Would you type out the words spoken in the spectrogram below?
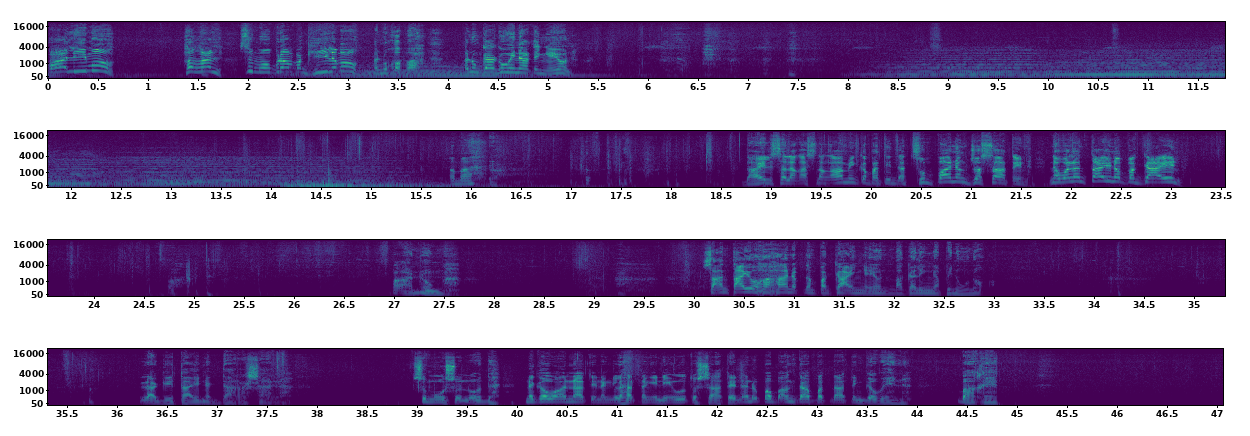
Nabali mo! Hangal! Sumobra ang paghila mo! Ano ka ba? Anong gagawin natin ngayon? Ama, Dahil sa lakas ng aming kapatid at sumpa ng Diyos sa atin, nawalan tayo ng pagkain! Paanong... Saan tayo hahanap ng pagkain ngayon? Magaling na pinuno. Lagi tayo nagdarasal. Sumusunod, nagawa natin ang lahat ng iniutos sa atin. Ano pa ba ang dapat nating gawin? Bakit?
